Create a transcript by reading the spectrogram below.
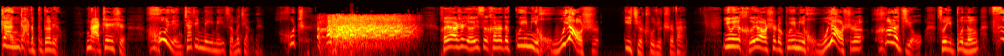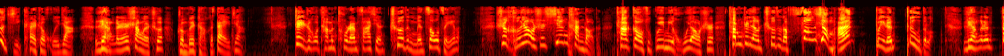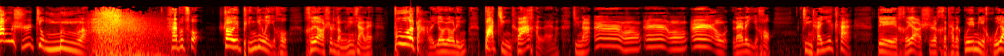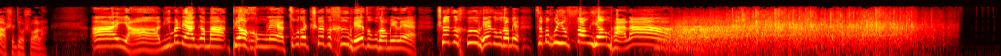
尴尬的不得了，那真是后远家的妹妹怎么讲呢？胡扯。何药师有一次和她的闺蜜胡药师一起出去吃饭。因为何药师的闺蜜胡药师喝了酒，所以不能自己开车回家。两个人上了车，准备找个代驾。这时候，他们突然发现车子里面遭贼了，是何药师先看到的。他告诉闺蜜胡药师，他们这辆车子的方向盘被人偷的了。两个人当时就懵了。还不错，稍微平静了以后，何药师冷静下来。拨打了幺幺零，把警察喊来了。警察，嗯嗯嗯嗯嗯，来了以后，警察一看，对何药师和她的闺蜜胡药师就说了：“哎呀，你们两个嘛，不要哄了，坐到车子后排座上面来，车子后排座上面怎么会有方向盘呢？”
